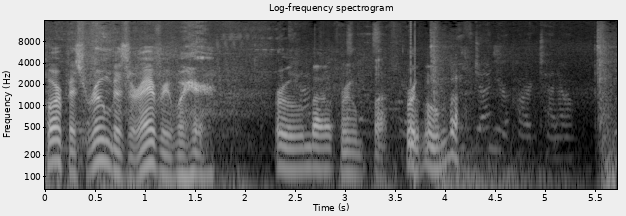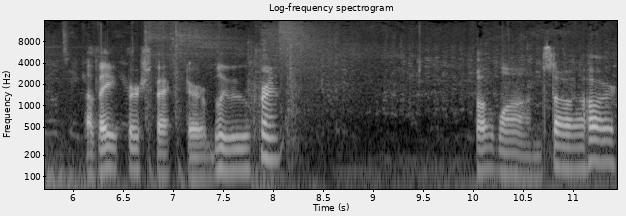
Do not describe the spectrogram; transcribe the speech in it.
Corpus Roombas are everywhere. Roomba, Roomba, Roomba. A. Vapor Spectre blueprint. A one star.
